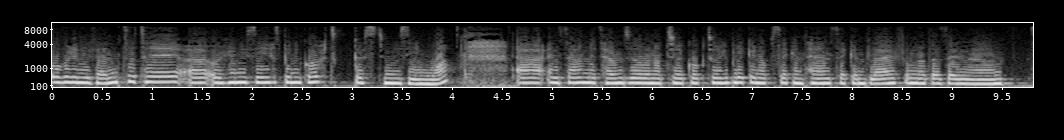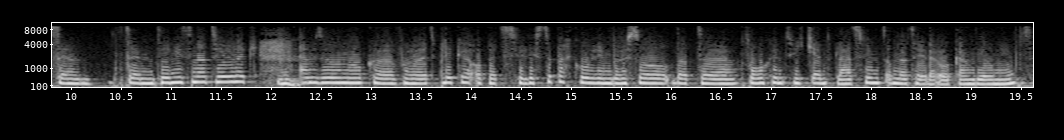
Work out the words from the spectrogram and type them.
over een event dat hij organiseert binnenkort, Customisez-moi. en samen met hem zullen we natuurlijk ook terugblikken op Second Hand, Second Life, omdat dat zijn, zijn, zijn ding is natuurlijk. Mm En we zullen ook vooruitblikken op het stilistenparcours in Brussel dat uh, volgend weekend plaatsvindt, omdat hij daar ook aan deelneemt.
